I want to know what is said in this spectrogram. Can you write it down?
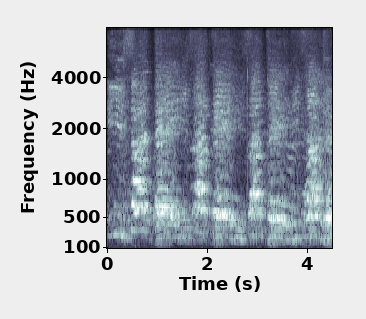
Isate, Isate, Isate, Isate,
